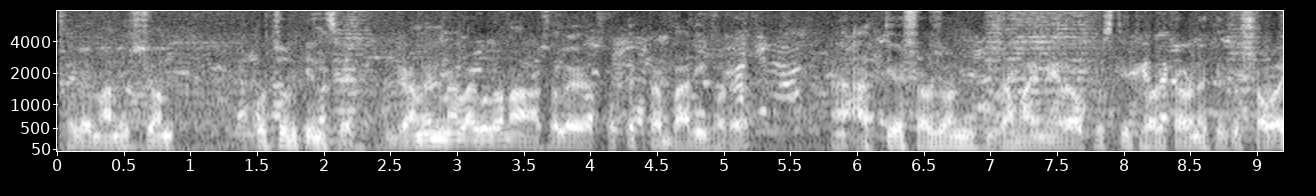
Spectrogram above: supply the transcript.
আসলে মানুষজন প্রচুর কিনছে। গ্রামীণ মেলাগুলো না আসলে প্রত্যেকটা বাড়ি ঘরে আত্মীয় স্বজন, জামাই মেয়েরা উপস্থিত হওয়ার কারণে কিন্তু সবাই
